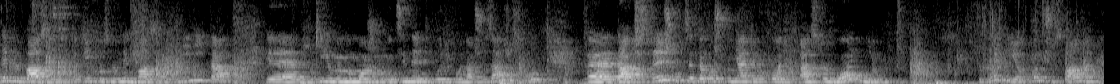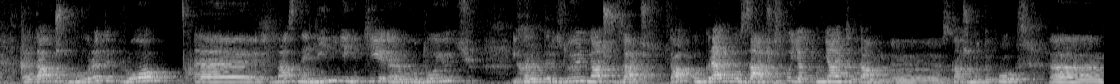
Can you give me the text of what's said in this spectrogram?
типи базових, таких основних базових ліній, так, е, якими ми можемо оцінити будь-яку нашу зачіску. Е, так, чи стрижку це також поняття входить. А сьогодні, сьогодні я хочу з вами е, також поговорити про власне лінії, які будують і характеризують нашу зачіску. Так? Конкретну зачіску, як поняття там, е, скажімо, таку, е,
